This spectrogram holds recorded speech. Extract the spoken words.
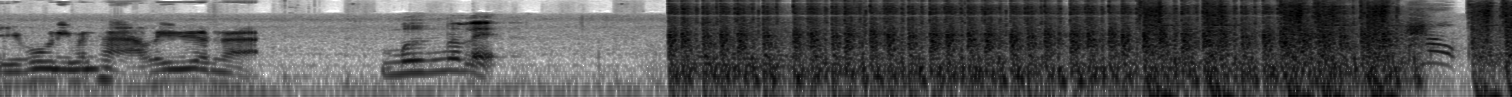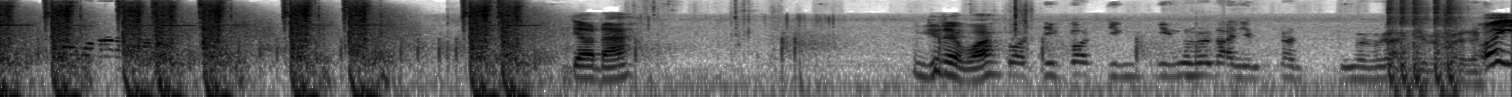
อีพวกนี้มันหาไม่เรื่องอะ มึงนั่นแหละ Help! เดี๋ยวนะมึงอยู่ไหนวะกดยิงกดยิงยิงมันไปก่อนยิงมันก่อนยิงมันไปก่อนยิงมันไปก่อน เอ้ย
